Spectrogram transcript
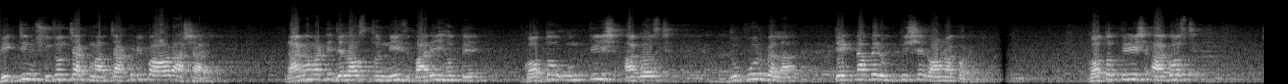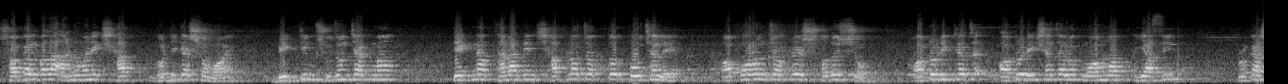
ভিকটিম সুজন চাকমা চাকুরি পাওয়ার আশায় রাঙামাটি জেলাস্থ নিজ বাড়ি হতে গত উনত্রিশ আগস্ট দুপুরবেলা টেকনাফের উদ্দেশ্যে রওনা করেন। গত তিরিশ আগস্ট সকালবেলা আনুমানিক সাত ঘটিকার সময় ভিকটিম সুজন চাকমা টেকনাফ থানাধীন শাপলা চত্বর পৌঁছালে অপহরণ চক্রের সদস্য অটোরিক্সা অটোরিকশা চালক মোহাম্মদ ইয়াসিন প্রকাশ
